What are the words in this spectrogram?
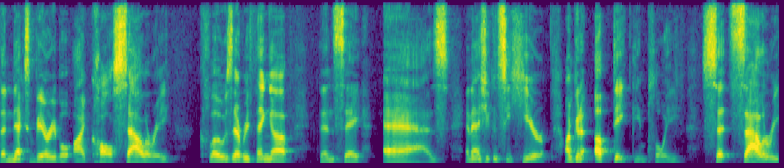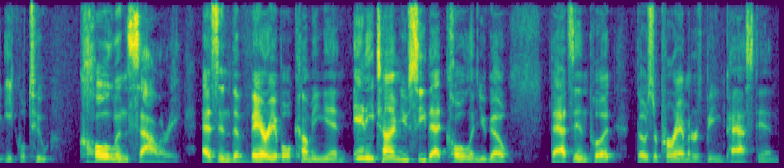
the next variable I call salary, close everything up, then say as, and as you can see here, I'm going to update the employee, set salary equal to colon salary, as in the variable coming in. Anytime you see that colon, you go, that's input, those are parameters being passed in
